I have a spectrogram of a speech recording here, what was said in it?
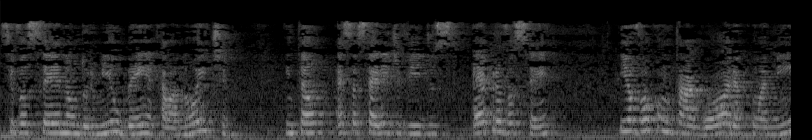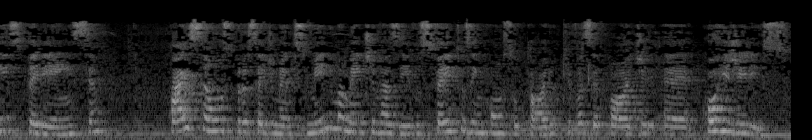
se você não dormiu bem aquela noite, então essa série de vídeos é para você. E eu vou contar agora com a minha experiência quais são os procedimentos minimamente invasivos feitos em consultório que você pode é, corrigir isso.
